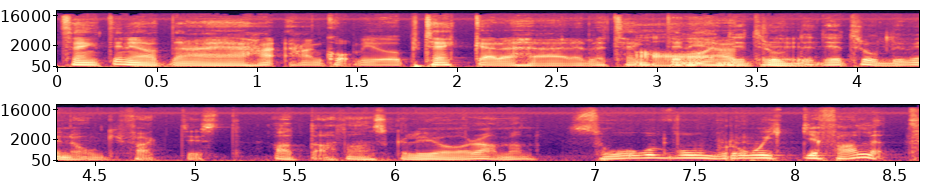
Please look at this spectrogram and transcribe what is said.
tänkte ni att nej, han, kommer ju upptäcka det här? Eller tänkte ja, ni att det trodde, det trodde vi nog faktiskt att, att han skulle göra. Men så vore icke fallet.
